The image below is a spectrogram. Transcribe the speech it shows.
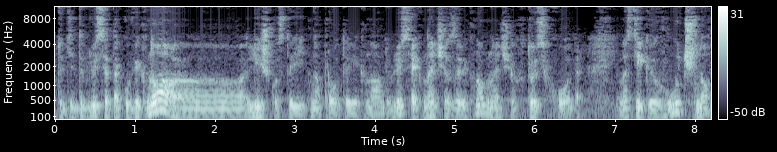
Тоді дивлюся так у вікно, ліжко стоїть напроти вікна. Дивлюся, як наче за вікном, наче хтось ходить. Настільки гучно.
